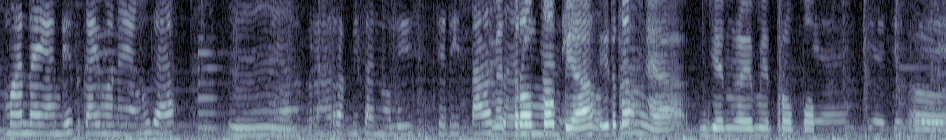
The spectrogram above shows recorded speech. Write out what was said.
mana yang disukai mana yang enggak Hmm. ya berharap bisa nulis cerita Metropop ya, itu, kan ya genre metropop. ya, ya genre, Eh.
